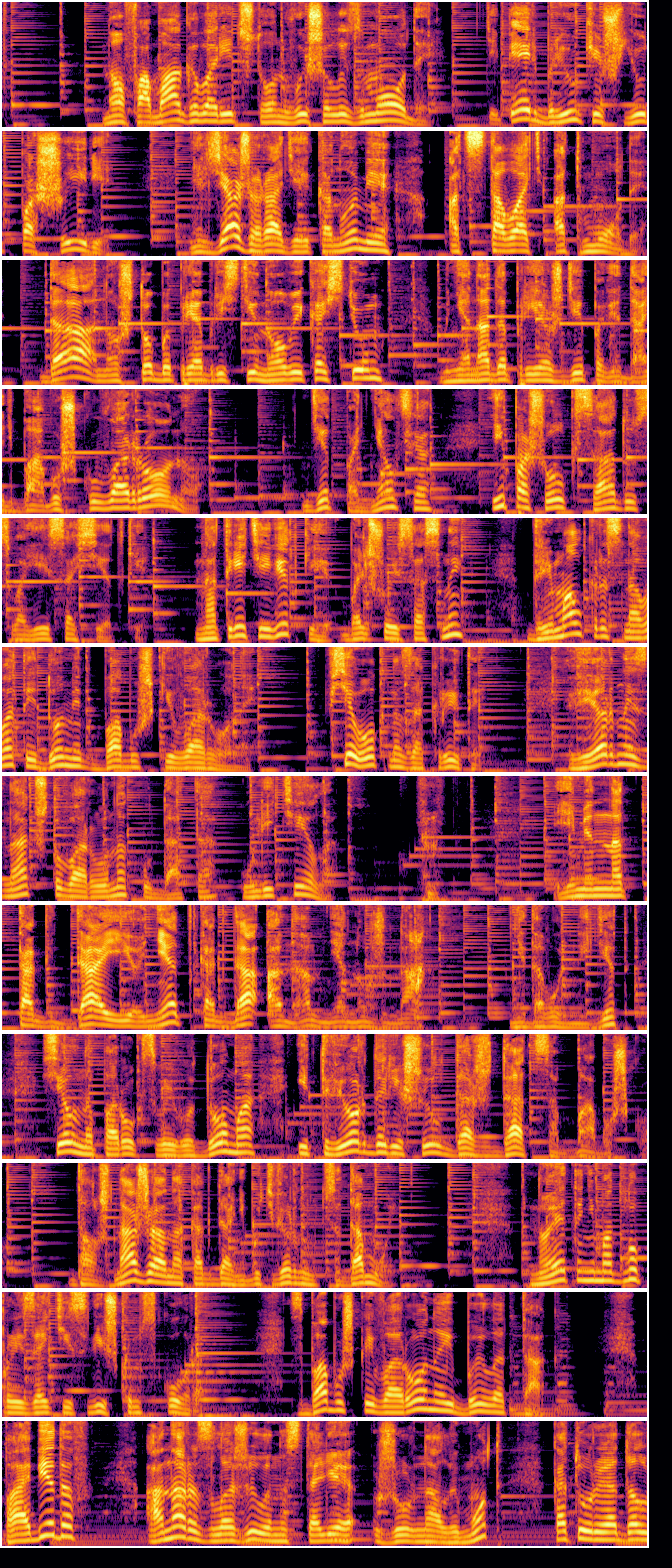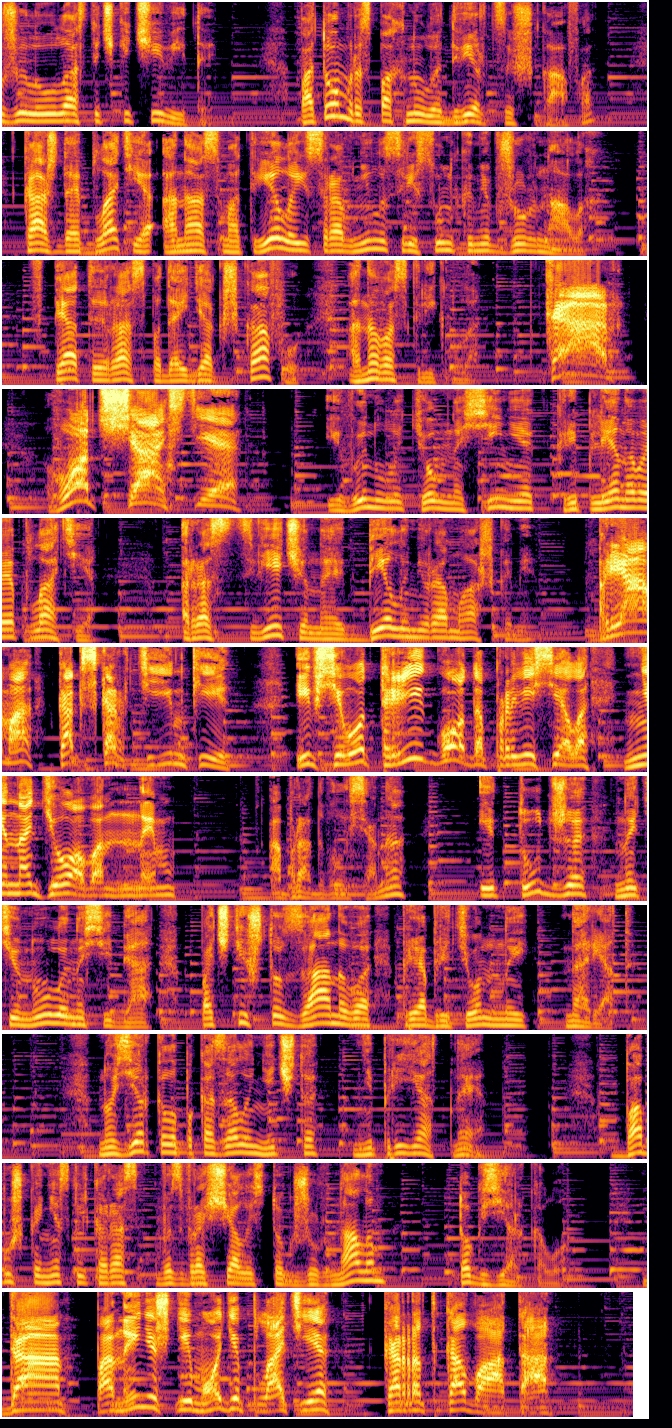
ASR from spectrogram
Но Фома говорит, что он вышел из моды. Теперь брюки шьют пошире. Нельзя же ради экономии отставать от моды. Да, но чтобы приобрести новый костюм, мне надо прежде повидать бабушку-ворону. Дед поднялся и пошел к саду своей соседки. На третьей ветке большой сосны дремал красноватый домик бабушки-вороны. Все окна закрыты. Верный знак, что ворона куда-то улетела. Хм. Именно тогда ее нет, когда она мне нужна. Недовольный дед сел на порог своего дома и твердо решил дождаться бабушку. Должна же она когда-нибудь вернуться домой. Но это не могло произойти слишком скоро. С бабушкой Вороной было так. Пообедав, она разложила на столе журналы мод, которые одолжила у ласточки Чевиты. Потом распахнула дверцы шкафа. Каждое платье она осмотрела и сравнила с рисунками в журналах. В пятый раз, подойдя к шкафу, она воскликнула. «Кар! Вот счастье!» И вынула темно-синее крепленовое платье, расцвеченное белыми ромашками – Прямо как с картинки И всего три года провисела ненадеванным Обрадовалась она и тут же натянула на себя почти что заново приобретенный наряд. Но зеркало показало нечто неприятное. Бабушка несколько раз возвращалась то к журналам, то к зеркалу. «Да, по нынешней моде платье коротковато»,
